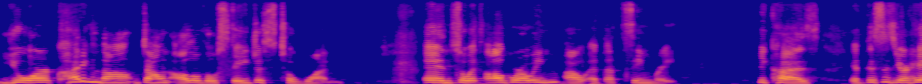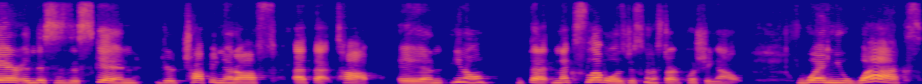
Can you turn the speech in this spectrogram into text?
you're cutting down, all of those stages to one. And so, it's all growing out at that same rate. Because if this is your hair and this is the skin, you're chopping it off at that top. And, you know, that next level is just going to start pushing out. When you wax,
